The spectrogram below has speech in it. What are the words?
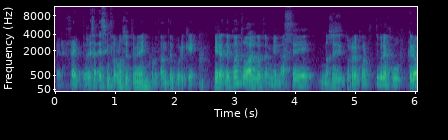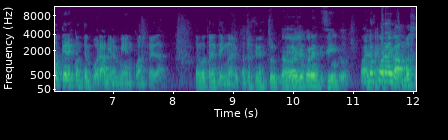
Perfecto, esa, esa, información también es importante porque, mira, te cuento algo también. Hace, no sé si tú recuerdas, tú crees, creo que eres contemporáneo a mí en cuanto a edad. Tengo 39, ¿cuántos tienes tú? No, yo 45. Bueno, por ahí vamos,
